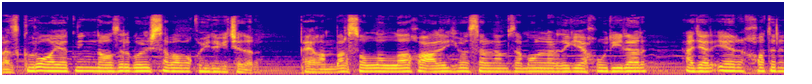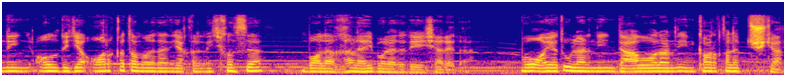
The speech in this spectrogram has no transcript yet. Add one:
Mazkur oyatning nozil bo'lish sababi quyidagichadir. Payg'ambar sollallohu alayhi vasallam zamonlaridagi yahudiylar agar er xotinining oldiga orqa tomonidan yaqinlik qilsa bola g'ilay bo'ladi deyishar edi. Bu oyat ularning da'volarini inkor qilib tushgan.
